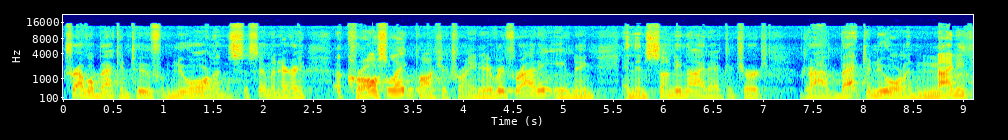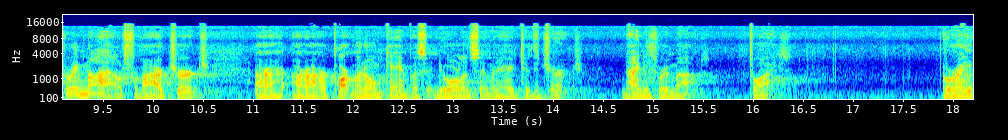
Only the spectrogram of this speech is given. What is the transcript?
traveled back and to from New Orleans to seminary across Lake Pontchartrain every Friday evening, and then Sunday night after church, drive back to New Orleans, 93 miles from our church, our, our apartment on campus at New Orleans Seminary to the church. 93 miles, twice. Great,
